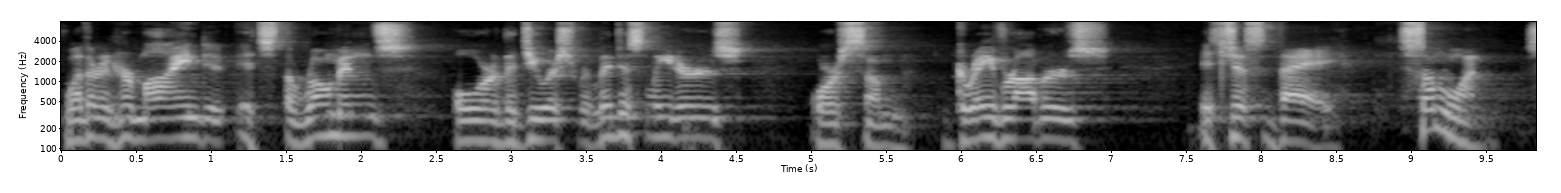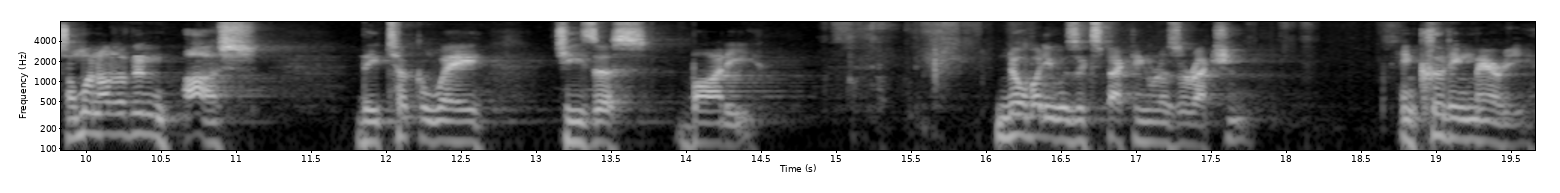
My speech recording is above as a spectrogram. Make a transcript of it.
Whether in her mind it's the Romans or the Jewish religious leaders or some grave robbers, it's just they. Someone, someone other than us, they took away Jesus' body. Nobody was expecting resurrection, including Mary.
